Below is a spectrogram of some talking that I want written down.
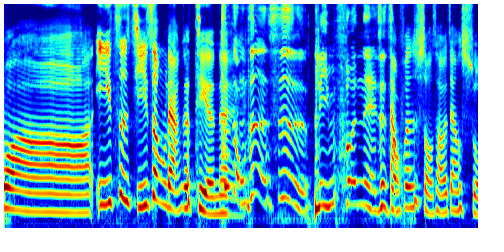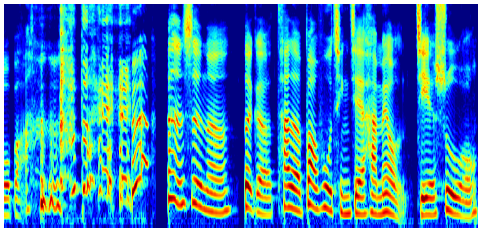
哇，一次击中两个点呢，这种真的是零分呢，这种分手才会这样说吧？对。但是呢，这个他的报复情节还没有结束哦，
